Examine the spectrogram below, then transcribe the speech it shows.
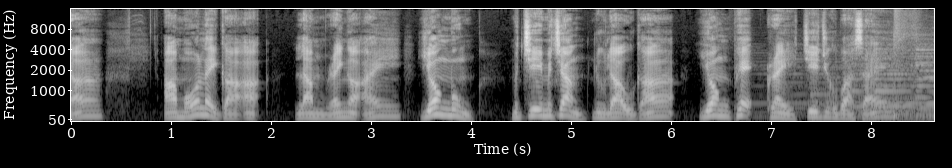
นะอาโมไลกาอะลัมไรงะไอยองมุงมเจมจังลูลาอูกาယောင်ဖက်ဂရိတ်ဂျေဂျူကပါဆိုင်နာ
